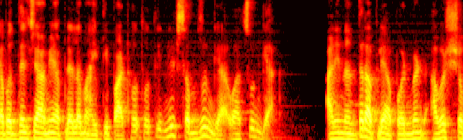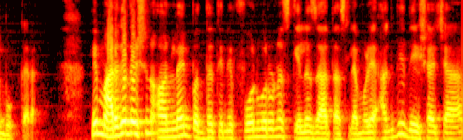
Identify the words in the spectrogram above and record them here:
याबद्दलची आम्ही आपल्याला माहिती पाठवत होती. नीट समजून घ्या वाचून घ्या आणि नंतर आपली अपॉइंटमेंट अवश्य बुक करा. हे मार्गदर्शन ऑनलाईन पद्धतीने फोनवरूनच केलं जात असल्यामुळे अगदी देशाच्या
